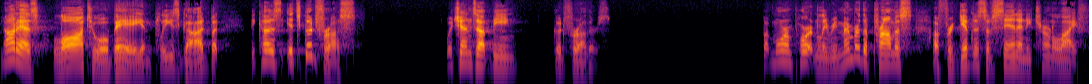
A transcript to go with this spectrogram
not as law to obey and please God, but because it's good for us, which ends up being good for others. But more importantly, remember the promise of forgiveness of sin and eternal life.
